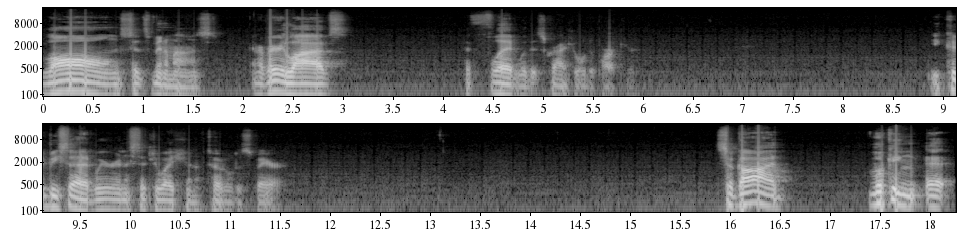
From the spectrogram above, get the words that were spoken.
long since minimized, and our very lives have fled with its gradual departure. It could be said we are in a situation of total despair. So, God, looking at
